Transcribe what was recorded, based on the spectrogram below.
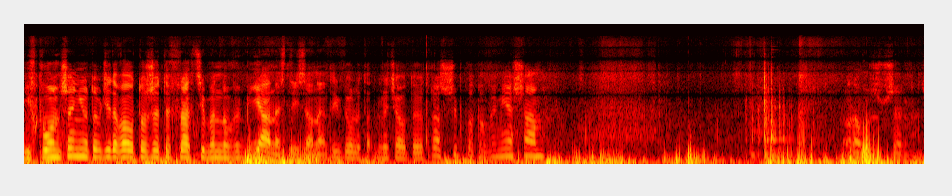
i w połączeniu to będzie dawało to, że te frakcje będą wybijane z tej zanęty i leciało to. Teraz szybko to wymieszam. Dobra, możesz przerwać.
